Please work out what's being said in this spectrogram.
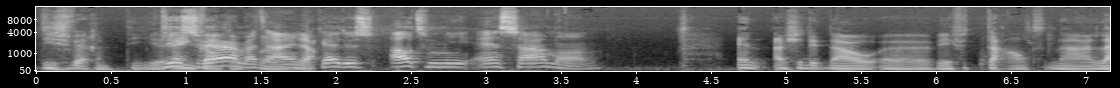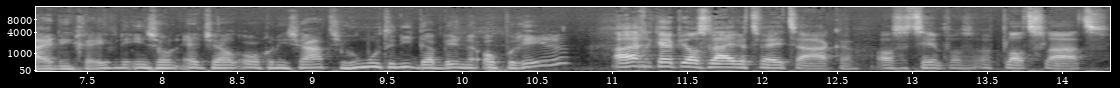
Die zwerm. Die, uh, die zwerm eh, uiteindelijk. Hè? Dus autonomie en samenhang. En als je dit nou uh, weer vertaalt naar leidinggevenden in zo'n agile organisatie, hoe moeten die daarbinnen opereren? Eigenlijk heb je als leider twee taken, als het simpel plat slaat.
